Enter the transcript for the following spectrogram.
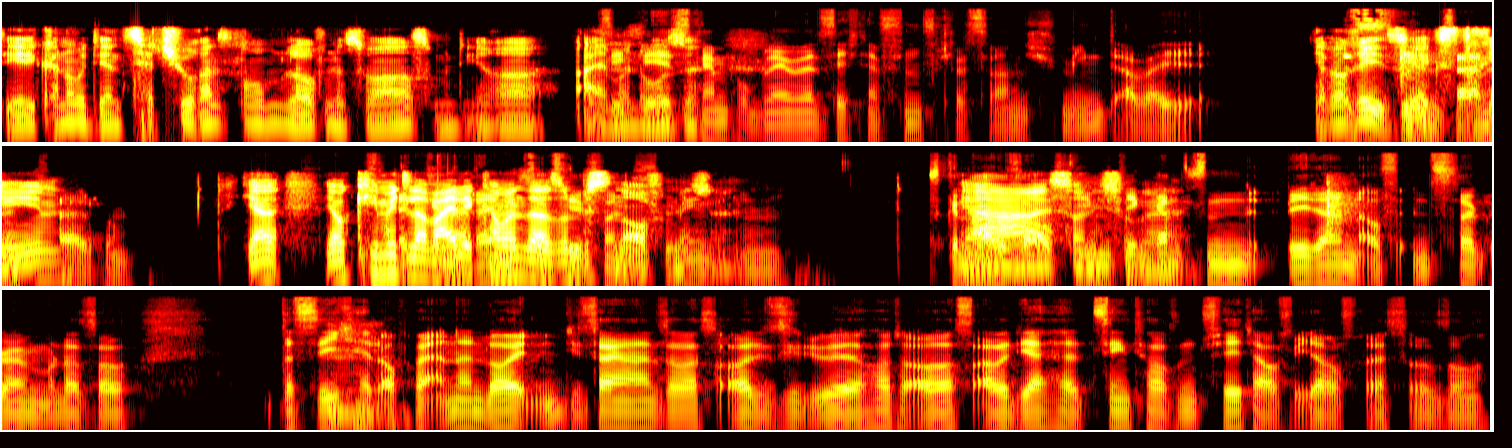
Die, die können auch mit ihren Z-Schuhranzen rumlaufen, das war's. Mit ihrer ich sehe jetzt Almanose. kein Problem, wenn sich eine Fünftklässler nicht schminkt, aber Ja, aber es so ist extrem. Ja, ja, okay, Halt mittlerweile kann man da so ein bisschen offen sein. Das ist genau Ja, ja, ist auch nicht mit so den geil. ganzen Bildern auf Instagram oder so. Das sehe ich halt Mhm. auch bei anderen Leuten, die sagen dann sowas, oh, die sieht übel hot aus, aber die hat halt 10.000 Filter auf ihrer Fresse oder so.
